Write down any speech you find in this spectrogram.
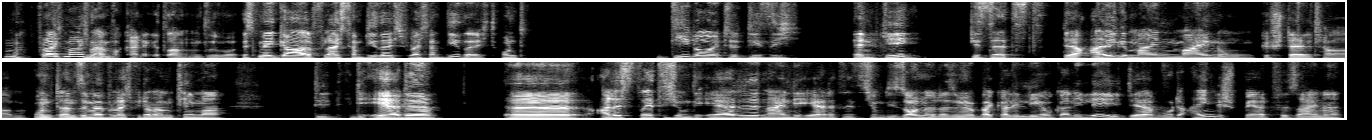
Hm, vielleicht mache ich mir hm. einfach keine Gedanken drüber. Ist mir egal. Vielleicht haben die recht, vielleicht haben die recht. Und die Leute, die sich entgegengesetzt der allgemeinen Meinung gestellt haben, und dann sind wir vielleicht wieder beim Thema, die, die Erde äh, alles dreht sich um die Erde. Nein, die Erde dreht sich um die Sonne. Da sind wir bei Galileo Galilei. Der wurde eingesperrt für seine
